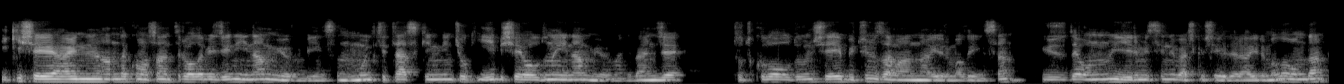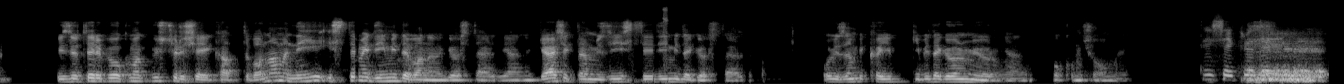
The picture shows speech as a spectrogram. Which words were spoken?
iki şeye aynı anda konsantre olabileceğine inanmıyorum bir insanın. Multitasking'in çok iyi bir şey olduğuna inanmıyorum. Hani bence tutkulu olduğun şeye bütün zamanını ayırmalı insan. Yüzde onunu yirmisini başka şeylere ayırmalı. Ondan fizyoterapi okumak bir sürü şey kattı bana ama neyi istemediğimi de bana gösterdi. Yani gerçekten müziği istediğimi de gösterdi. O yüzden bir kayıp gibi de görmüyorum yani okumuş olmayı. Teşekkür ederim.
